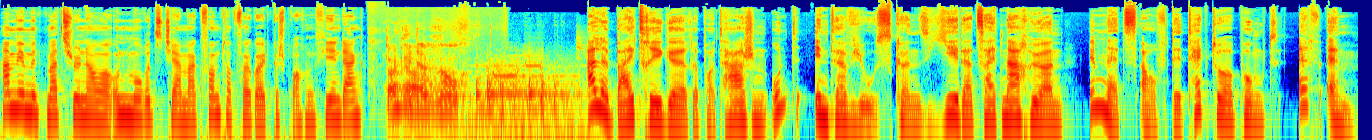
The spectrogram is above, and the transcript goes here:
haben wir mit Mats Schönauer und Moritz Czermak vom Topf voll Gold gesprochen. Vielen Dank. Danke. Vielen Dank auch. Alle Beiträge, Reportagen und Interviews können Sie jederzeit nachhören im Netz auf detektor.fm.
